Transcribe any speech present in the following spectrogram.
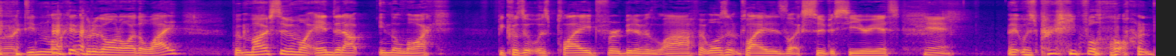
I, or I didn't like it. Could have gone either way, but most of them I ended up in the like because it was played for a bit of a laugh. It wasn't played as like super serious. yeah. It was pretty full on.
